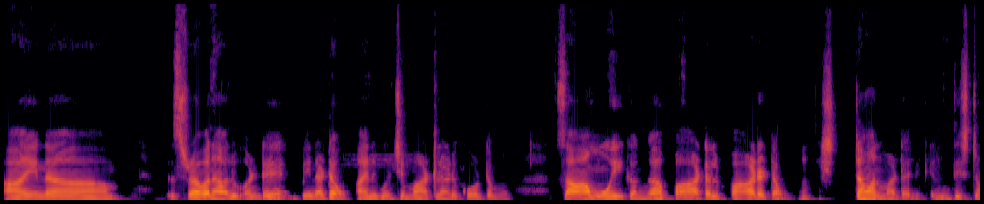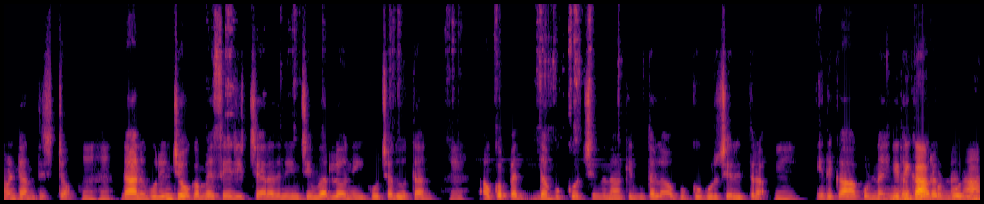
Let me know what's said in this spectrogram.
ఆయన శ్రవణాలు అంటే వినటం ఆయన గురించి మాట్లాడుకోవటము సామూహికంగా పాటలు పాడటం. ఇష్టం అన్నమాట ఆయనకి. ఎంత ఇష్టం అంటే అంత ఇష్టం. దాని గురించి ఒక మెసేజ్ ఇచ్చారు. అది నేను చివర్లో నీకు చదువుతాను. ఒక పెద్ద బుక్ వచ్చింది నాకు ఇంతలా బుక్ గురు చరిత్ర Hmm. ఇది కాకుండా ఇది కాకుండా.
